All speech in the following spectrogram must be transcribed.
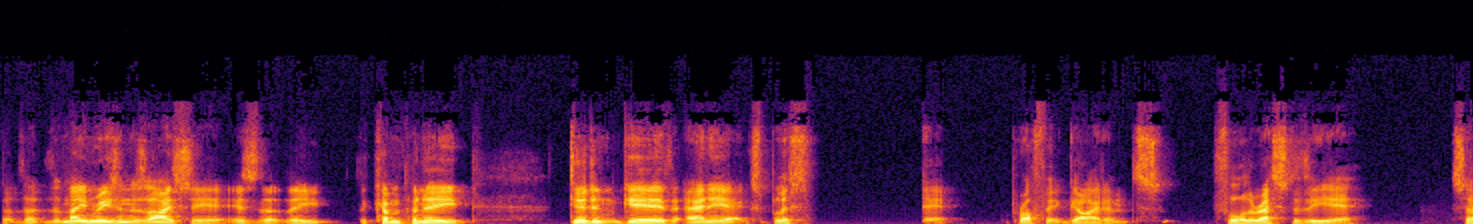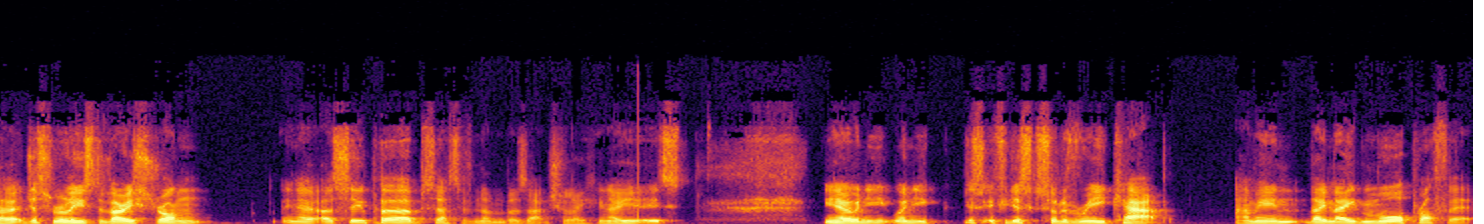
but the, the main reason, as I see it, is that the the company didn't give any explicit profit guidance for the rest of the year. So it just released a very strong, you know, a superb set of numbers. Actually, you know, it's you know when you when you just if you just sort of recap, I mean, they made more profit.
